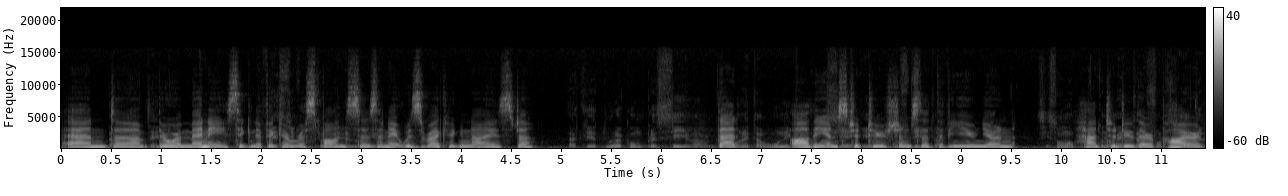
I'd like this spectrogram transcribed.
And uh, there were many significant responses, and it was recognized that all the institutions of the Union had to do their part.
